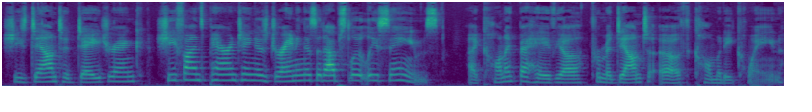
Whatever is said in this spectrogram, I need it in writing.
She's down to day drink. She finds parenting as draining as it absolutely seems. Iconic behavior from a down to earth comedy queen.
